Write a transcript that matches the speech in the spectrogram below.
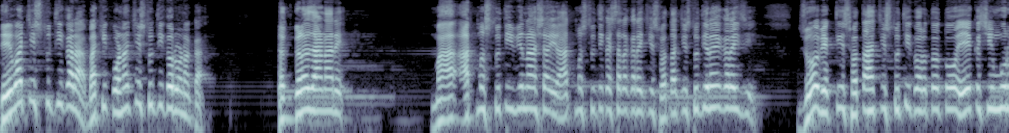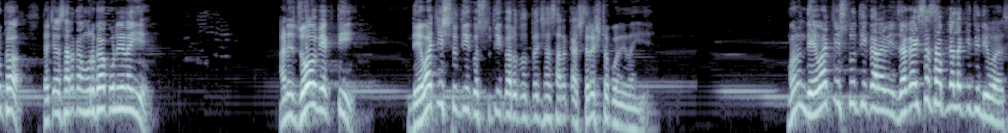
देवाची स्तुती करा बाकी कोणाची स्तुती करू नका. सगळं जाणारे मा आत्मस्तुती विनाश आहे. आत्मस्तुती कशाला करायची? स्वतःची स्तुती नाही करायची. जो व्यक्ती स्वतःची स्तुती करतो तो एकशी मूर्ख. त्याच्यासारखा मूर्ख कोणी नाहीये. आणि जो व्यक्ती देवाची स्तुती स्तुती करतो त्याच्यासारखा श्रेष्ठ कोणी नाहीये. म्हणून देवाची स्तुती करावी. जगायचंच आपल्याला किती दिवस?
